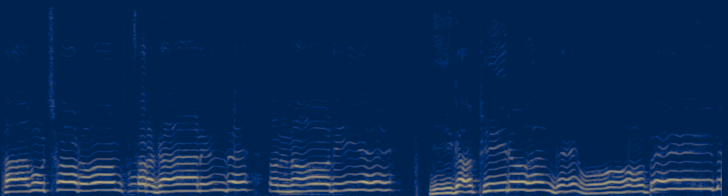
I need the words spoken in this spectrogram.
바보처럼 살아가는데 너는 어디에 네가 필요한데 오 baby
